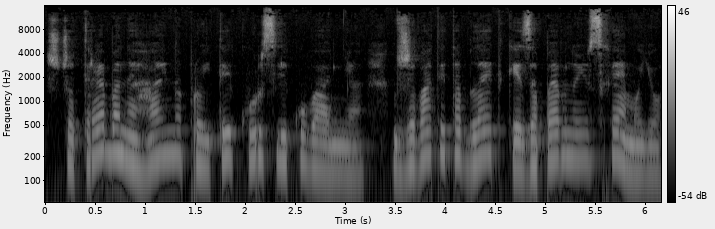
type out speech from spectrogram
що треба негайно пройти курс лікування, вживати таблетки за певною схемою,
